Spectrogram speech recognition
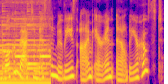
Um, welcome back to Myths and Movies. I'm Erin, and I'll be your host.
